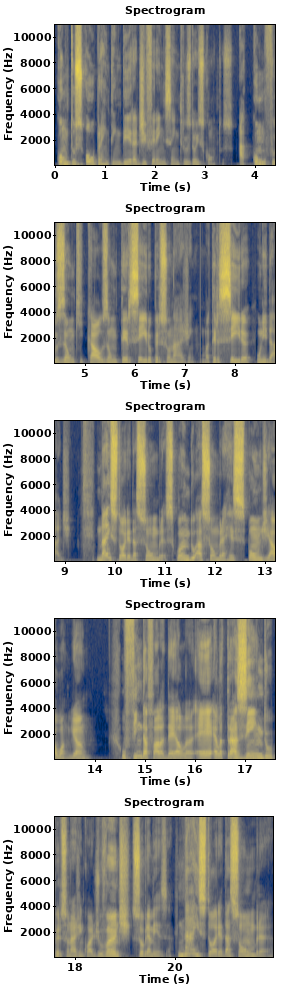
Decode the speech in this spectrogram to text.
contos ou para entender a diferença entre os dois contos. A confusão que causa um terceiro personagem, uma terceira unidade. Na história das sombras, quando a sombra responde ao Wang Liang, o fim da fala dela é ela trazendo o personagem coadjuvante sobre a mesa. Na história da sombra,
